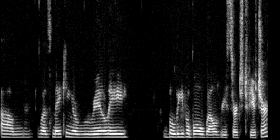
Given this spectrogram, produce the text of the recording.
um, was making a really believable, well researched future.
